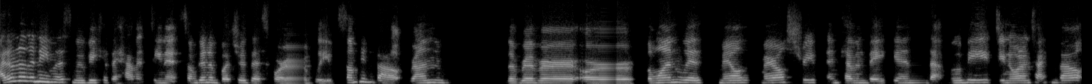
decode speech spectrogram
I don't know the name of this movie because I haven't seen it, so I'm going to butcher this horribly. Something about Run the River or the one with Meryl, Meryl Streep and Kevin Bacon, that movie. Do you know what I'm talking about?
